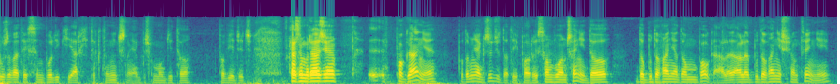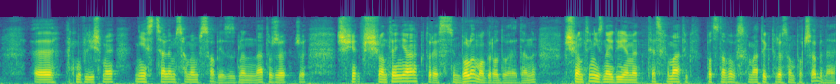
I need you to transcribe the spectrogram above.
używa tej symboliki architektonicznej, jakbyśmy mogli to powiedzieć. W każdym razie e, poganie, podobnie jak Żydzi do tej pory, są włączeni do, do budowania domu Boga, ale, ale budowanie świątyni, jak mówiliśmy, nie jest celem samym w sobie, ze względu na to, że, że świątynia, która jest symbolem ogrodu Eden, w świątyni znajdujemy te schematy, podstawowe schematy, które są potrzebne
